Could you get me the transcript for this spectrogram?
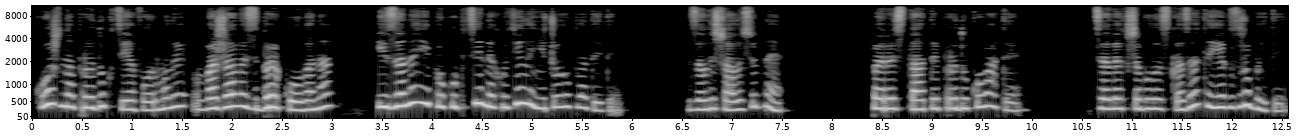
кожна продукція формули вважалась бракована, і за неї покупці не хотіли нічого платити. Залишалось одне перестати продукувати. Це легше було сказати, як зробити.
